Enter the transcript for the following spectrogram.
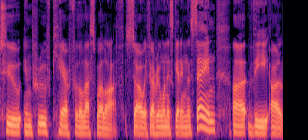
to improve care for the less well off. So, if everyone is getting the same, uh, the uh,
